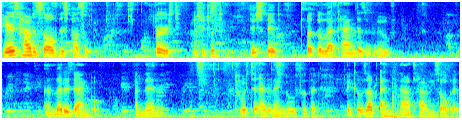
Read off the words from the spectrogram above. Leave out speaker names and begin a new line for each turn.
Here's how to solve this puzzle. First, you should twist this bit, but the left hand doesn't move. And let it dangle. And then, twist it at an angle so that it goes up, and that's how you solve it.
